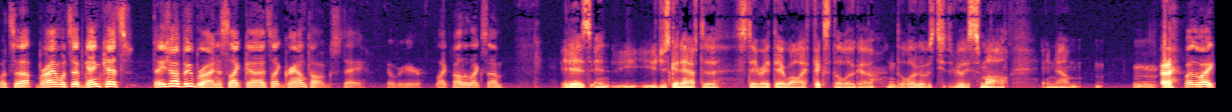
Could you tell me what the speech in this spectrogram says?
What's up, Brian? What's up, Game Cats? Deja vu, Brian. It's like uh, it's like Groundhog's Day over here. Like father, like son. It is, and you're just gonna have to stay right there while I fix the logo. The logo is really small, and now. Uh, By the way,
